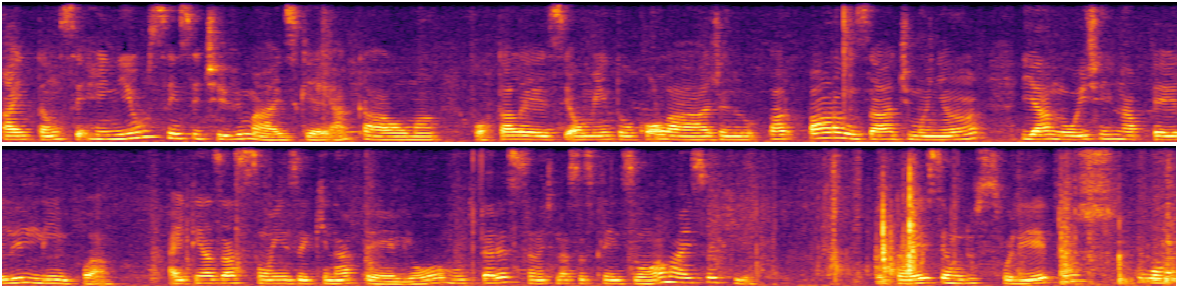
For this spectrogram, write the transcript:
Ah, então, Renew Sensitive Mais, que é a calma, fortalece, aumenta o colágeno para, para usar de manhã e à noite na pele limpa. Aí tem as ações aqui na pele, ó, oh, muito interessante, nossas clientes vão amar isso aqui. Então, esse é um dos folhetos. O outro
